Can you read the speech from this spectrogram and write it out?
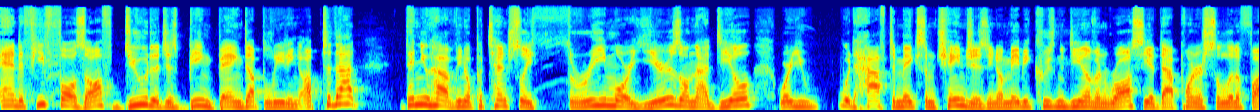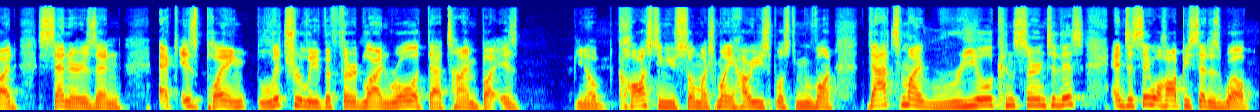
And if he falls off due to just being banged up leading up to that, then you have, you know, potentially three more years on that deal where you would have to make some changes. You know, maybe Khusnutdinov and Rossi at that point are solidified centers, and Ek is playing literally the third line role at that time, but is you know costing you so much money. How are you supposed to move on? That's my real concern to this. And to say what hoppy said as well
